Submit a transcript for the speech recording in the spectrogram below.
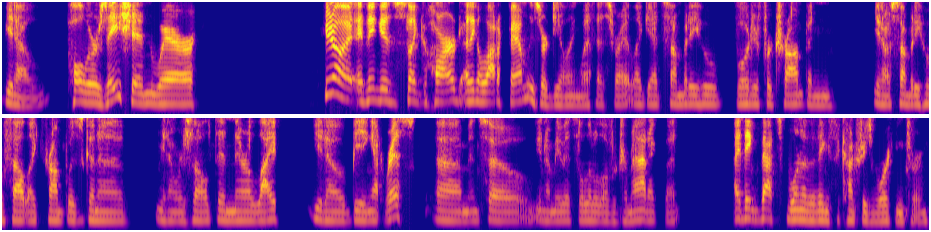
you know, polarization where, you know, I think it's like hard. I think a lot of families are dealing with this, right? Like you had somebody who voted for Trump and, you know, somebody who felt like Trump was going to, you know, result in their life, you know, being at risk. Um, and so, you know, maybe it's a little over dramatic, but I think that's one of the things the country's working through.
